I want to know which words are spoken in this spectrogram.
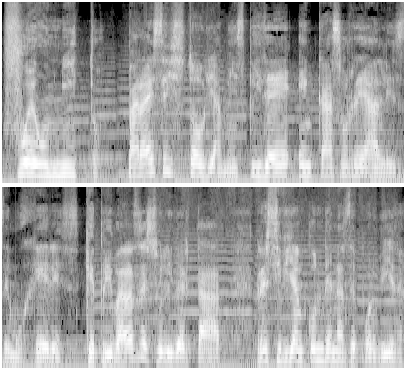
Fue un hito. Para esa historia me inspiré en casos reales de mujeres que privadas de su libertad recibían condenas de por vida.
